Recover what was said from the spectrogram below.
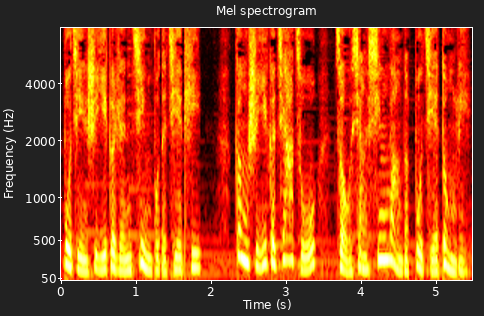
不仅是一个人进步的阶梯，更是一个家族走向兴旺的不竭动力。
